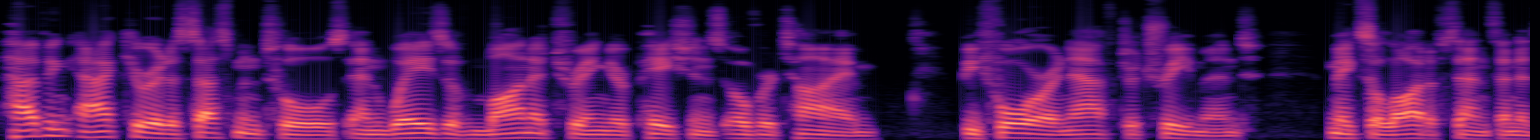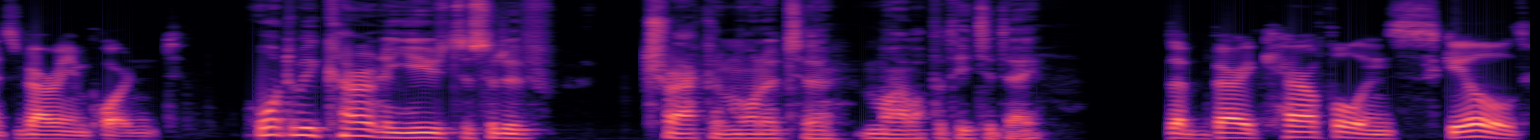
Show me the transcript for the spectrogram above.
having accurate assessment tools and ways of monitoring your patients over time before and after treatment makes a lot of sense and it's very important. What do we currently use to sort of track and monitor myelopathy today? The very careful and skilled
